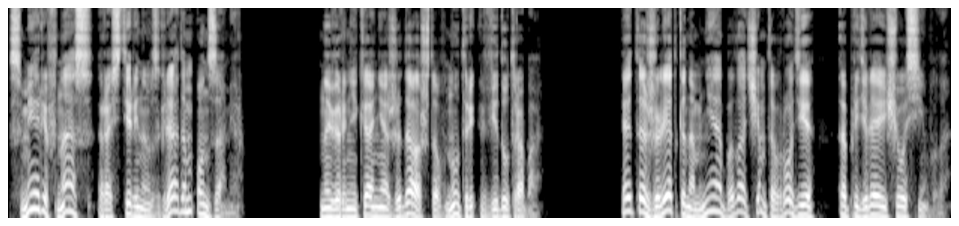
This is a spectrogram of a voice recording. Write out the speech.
Смерив нас растерянным взглядом, он замер. Наверняка не ожидал, что внутрь введут раба. Эта жилетка на мне была чем-то вроде определяющего символа.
